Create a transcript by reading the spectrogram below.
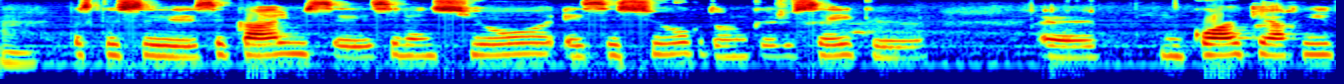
mm. parce que c'est calme, c'est silencieux et c'est sûr. Donc je sais que quoi qu'il arrive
